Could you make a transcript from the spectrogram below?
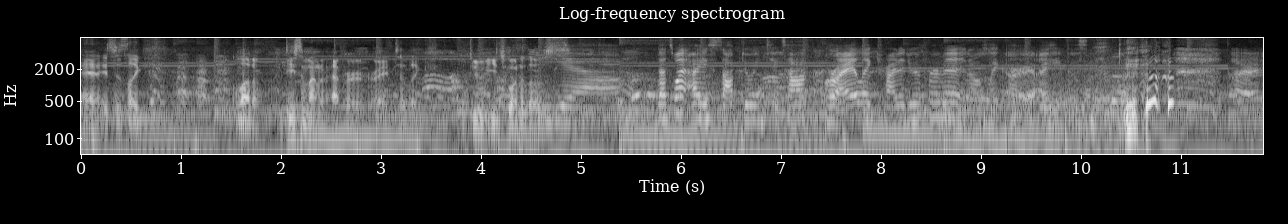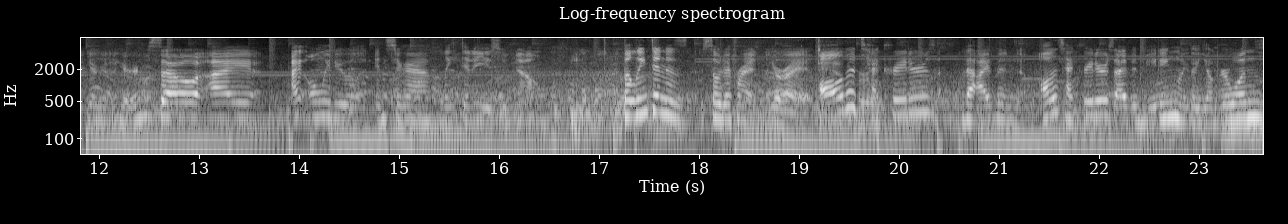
And it's just like a lot of a decent amount of effort, right, to like do each one of those. Yeah, that's why I stopped doing TikTok, or I like tried to do it for a bit, and I was like, all right, I hate this. all right, get me out of here. So I I only do Instagram, LinkedIn, and YouTube now. Hmm. But LinkedIn is so different. You're right. all the bro. tech creators that I've been, all the tech creators I've been meeting, like the younger ones.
